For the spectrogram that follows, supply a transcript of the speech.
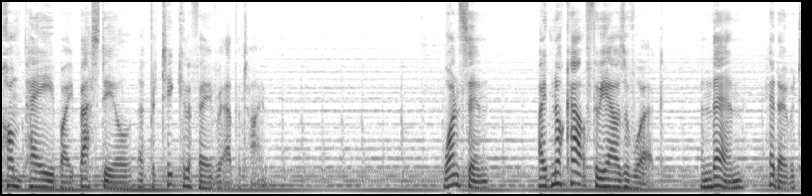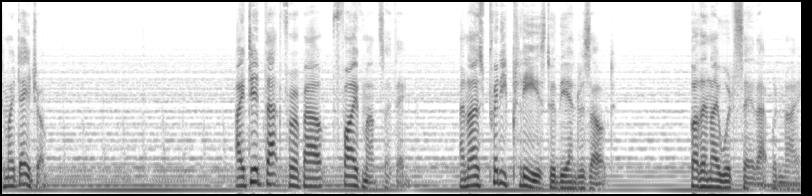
Pompeii by Bastille, a particular favourite at the time. Once in, I'd knock out three hours of work and then head over to my day job. I did that for about five months, I think, and I was pretty pleased with the end result. But then I would say that, wouldn't I?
